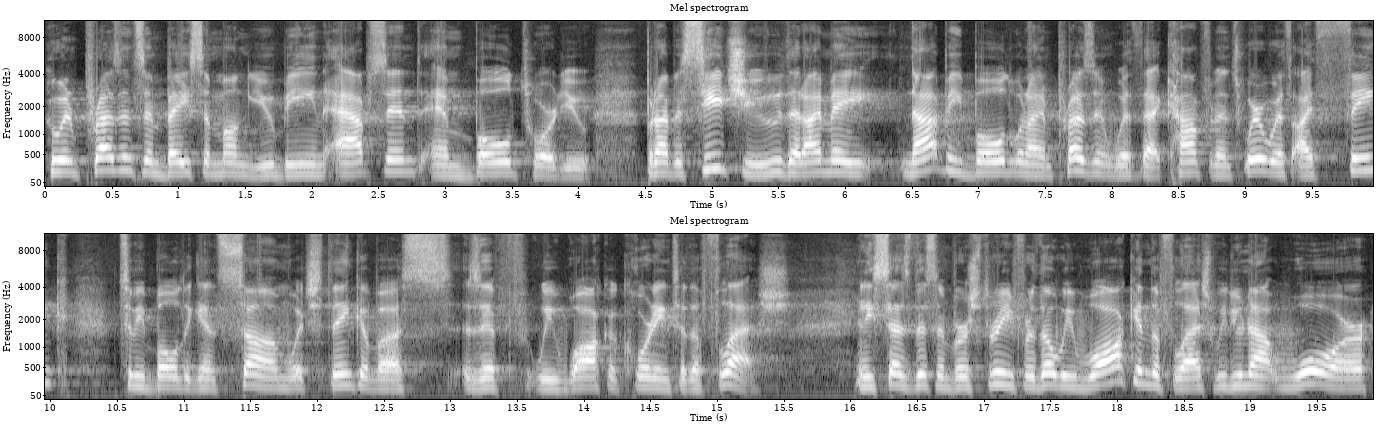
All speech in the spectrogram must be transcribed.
who in presence and base among you, being absent and bold toward you. But I beseech you that I may not be bold when I am present with that confidence wherewith I think to be bold against some which think of us as if we walk according to the flesh. And he says this in verse 3 For though we walk in the flesh, we do not war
